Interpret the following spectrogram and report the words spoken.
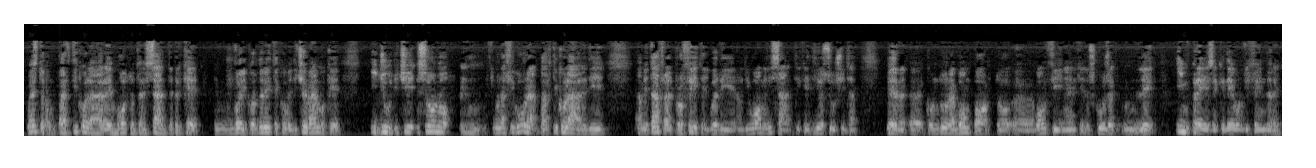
Questo è un particolare molto interessante perché mh, voi ricorderete, come dicevamo, che i giudici sono una figura particolare di, a metà fra il profeta e il guerriero, di uomini santi che Dio suscita per eh, condurre a buon porto, eh, buon fine, chiedo scusa, le imprese che devono difendere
